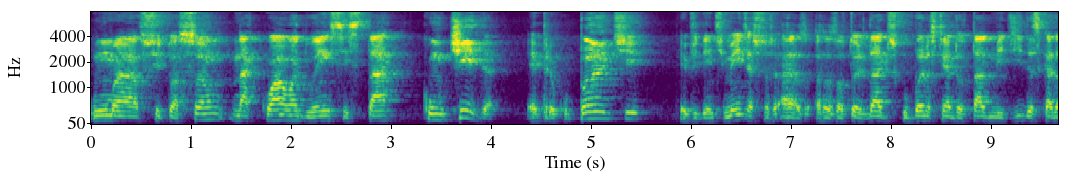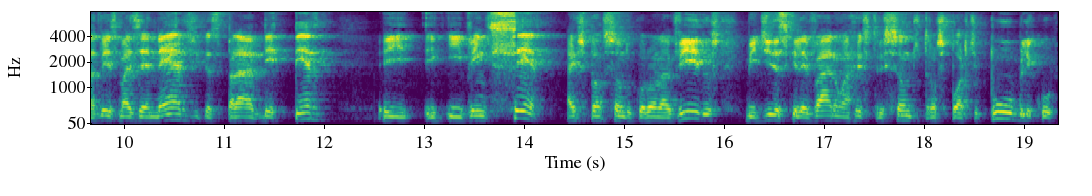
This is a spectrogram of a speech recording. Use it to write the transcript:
uma situação na qual a doença está contida. É preocupante, evidentemente, as, as, as autoridades cubanas têm adotado medidas cada vez mais enérgicas para deter e, e, e vencer a expansão do coronavírus, medidas que levaram à restrição do transporte público,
